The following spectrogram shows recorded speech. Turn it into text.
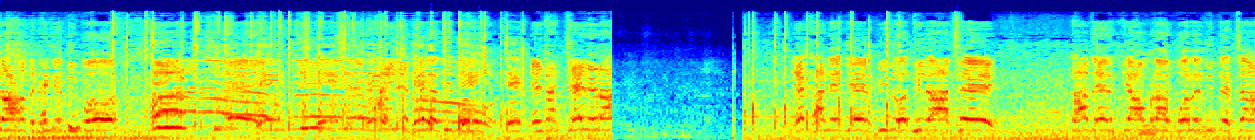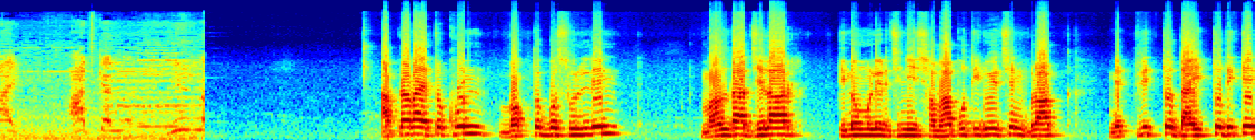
দাঁত ভেঙে দিব। এটা জেনে রাখ। এখানে যে বিরোধীরা আছে, তাদেরকে আমরা বলে দিতে চাই, আজকে আপনারা এতক্ষণ বক্তব্য শুনলেন। মালদা জেলার তৃণমূলের যিনি সভাপতি রয়েছেন, ব্লক নেতৃত্ব দায়িত্ব দিতেন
